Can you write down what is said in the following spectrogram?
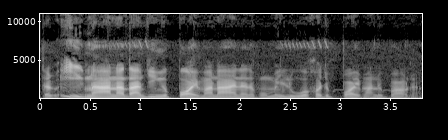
แต่ก็อีกนานนะตามจริงก็ปล่อยมาได้นะแต่ผมไม่รู้ว่าเขาจะปล่อยมาหรือเปล่าเนี่ย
